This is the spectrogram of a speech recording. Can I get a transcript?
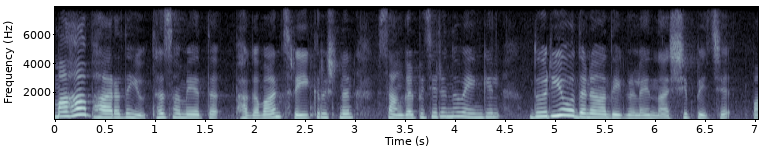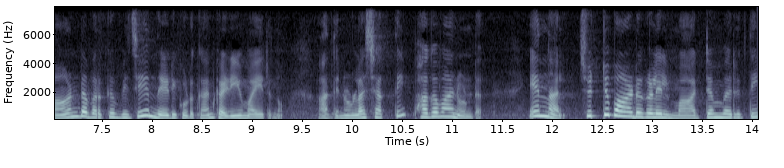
മഹാഭാരത യുദ്ധസമയത്ത് ഭഗവാൻ ശ്രീകൃഷ്ണൻ സങ്കല്പിച്ചിരുന്നുവെങ്കിൽ ദുര്യോധനാദികളെ നശിപ്പിച്ച് പാണ്ഡവർക്ക് വിജയം നേടിക്കൊടുക്കാൻ കഴിയുമായിരുന്നു. അതിനുള്ള ശക്തി ഭഗവാനുണ്ട്. എന്നാൽ ചുറ്റുപാടുകളിൽ മാറ്റം വരുത്തി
